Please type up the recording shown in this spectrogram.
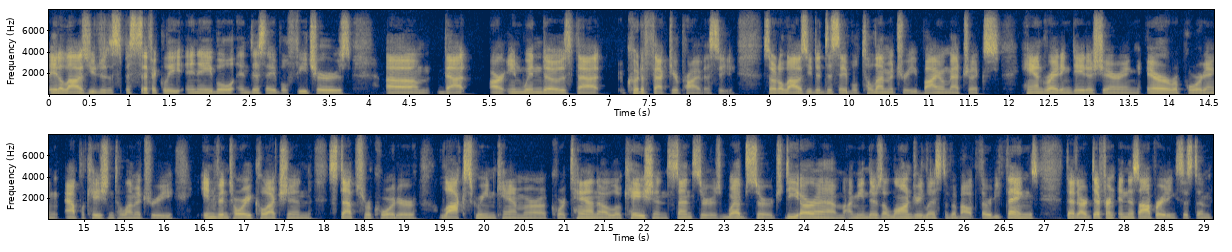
it allows you to specifically enable and disable features um, that are in Windows that could affect your privacy. So it allows you to disable telemetry, biometrics, handwriting data sharing, error reporting, application telemetry, inventory collection, steps recorder, lock screen camera, Cortana, location, sensors, web search, DRM. I mean, there's a laundry list of about 30 things that are different in this operating system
